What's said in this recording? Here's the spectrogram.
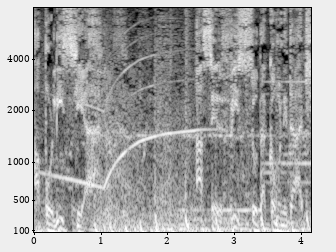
A polícia. A serviço da comunidade.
